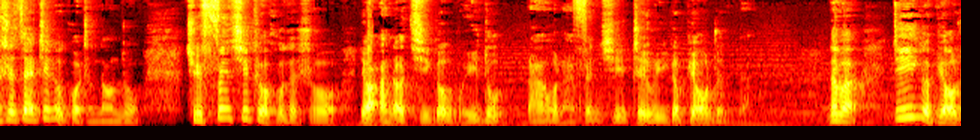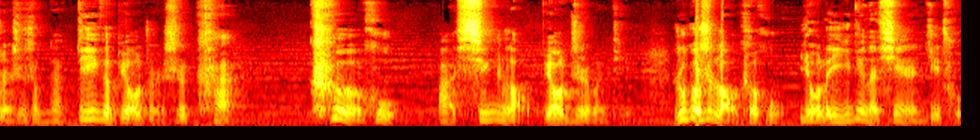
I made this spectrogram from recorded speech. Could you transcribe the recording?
是在这个过程当中，去分析客户的时候，要按照几个维度，然后来分析，这有一个标准的。那么第一个标准是什么呢？第一个标准是看客户啊新老标志问题。如果是老客户，有了一定的信任基础，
